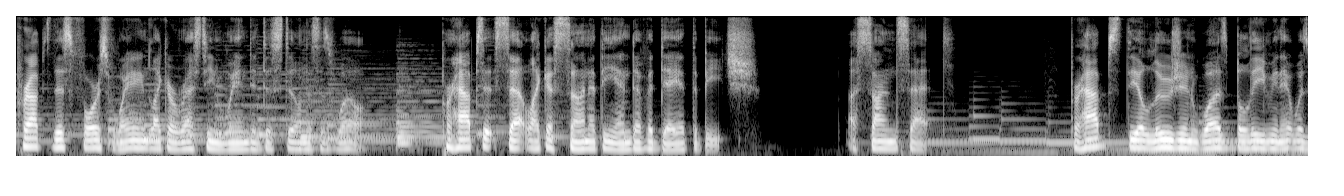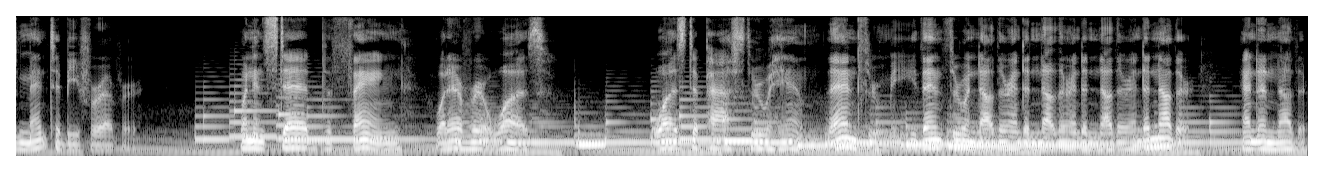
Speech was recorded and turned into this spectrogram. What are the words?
Perhaps this force waned like a resting wind into stillness as well. Perhaps it set like a sun at the end of a day at the beach. A sunset. Perhaps the illusion was believing it was meant to be forever, when instead the thing, whatever it was, was to pass through him, then through me, then through another and another and another and another and another,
